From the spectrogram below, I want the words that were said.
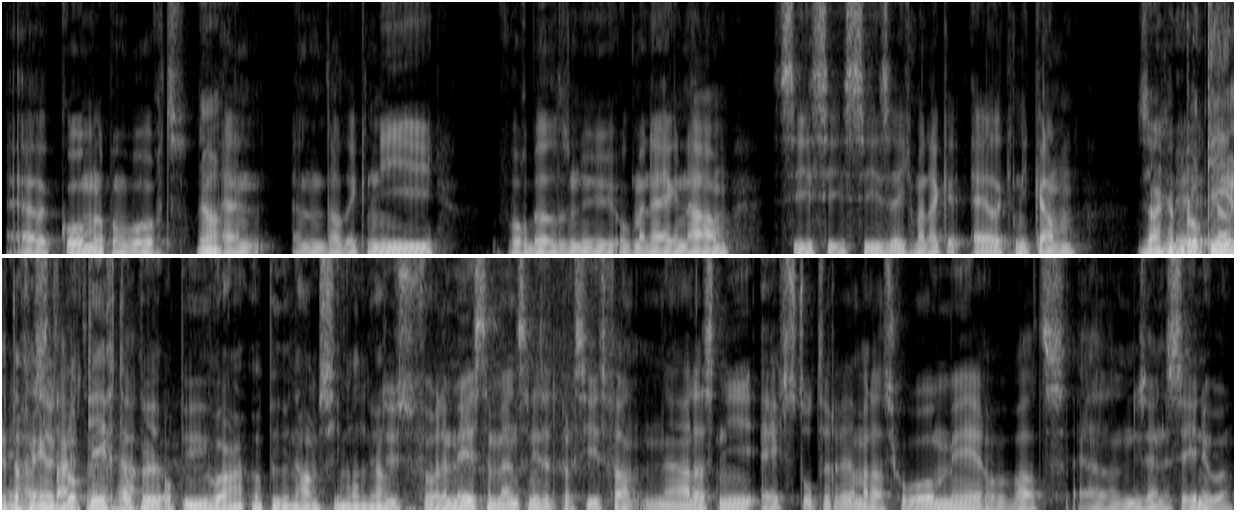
eigenlijk komen op een woord. Ja. En, en dat ik niet bijvoorbeeld nu ook mijn eigen naam CCC zeg, maar dat ik het eigenlijk niet kan. Zeggen, Nee, blokkeren, ja, dat je eigenlijk blokkeert ja. op, op, uw, op uw naam, Simon. Ja. Dus voor de meeste mensen is het precies van, nou, dat is niet echt stotteren, maar dat is gewoon meer wat, eh, nu zijn de zenuwen.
